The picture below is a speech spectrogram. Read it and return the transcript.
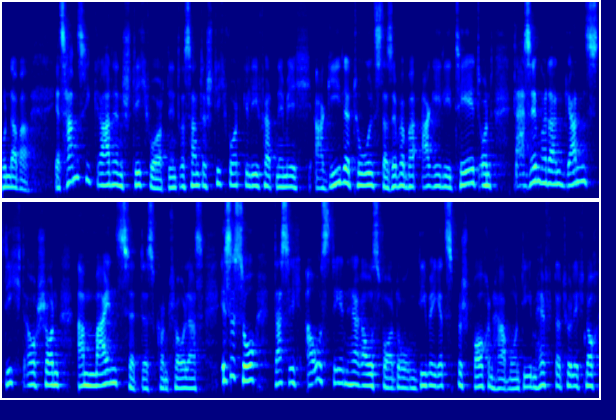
Wunderbar. Jetzt haben Sie gerade ein Stichwort, ein interessantes Stichwort geliefert, nämlich agile Tools. Da sind wir bei Agilität und da sind wir dann ganz dicht auch schon am Mindset des Controllers. Ist es so, dass sich aus den Herausforderungen, die wir jetzt besprochen haben und die im Heft natürlich noch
